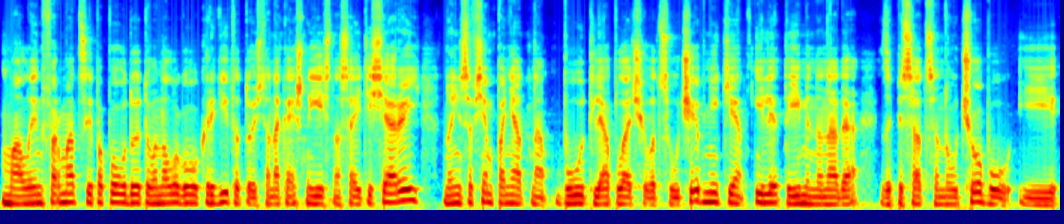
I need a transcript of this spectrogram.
мало информации по поводу этого налогового кредита, то есть она, конечно, есть на сайте CRA, но не совсем понятно, будут ли оплачиваться учебники, или это именно надо записаться на учебу, и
